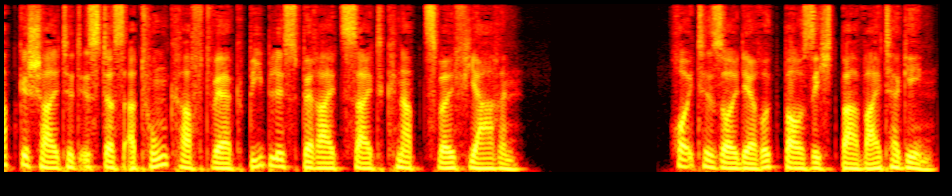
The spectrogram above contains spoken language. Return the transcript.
Abgeschaltet ist das Atomkraftwerk Biblis bereits seit knapp zwölf Jahren. Heute soll der Rückbau sichtbar weitergehen.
